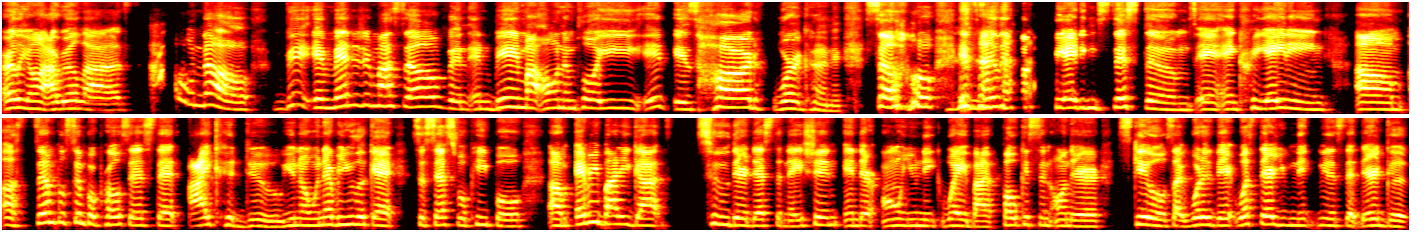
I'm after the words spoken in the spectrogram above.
early on, I realized I don't know. Be, in managing myself and, and being my own employee, it is hard work, honey. So it's really creating systems and, and creating um a simple simple process that i could do. You know whenever you look at successful people um everybody got to their destination in their own unique way by focusing on their skills. Like what are their what's their uniqueness that they're good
